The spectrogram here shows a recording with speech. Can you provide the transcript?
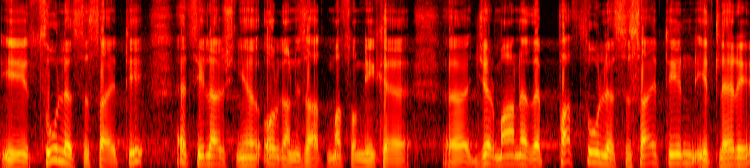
i Thule Society, e cila është një organizatë masonike gjermane dhe pa Thule Society, Hitleri,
